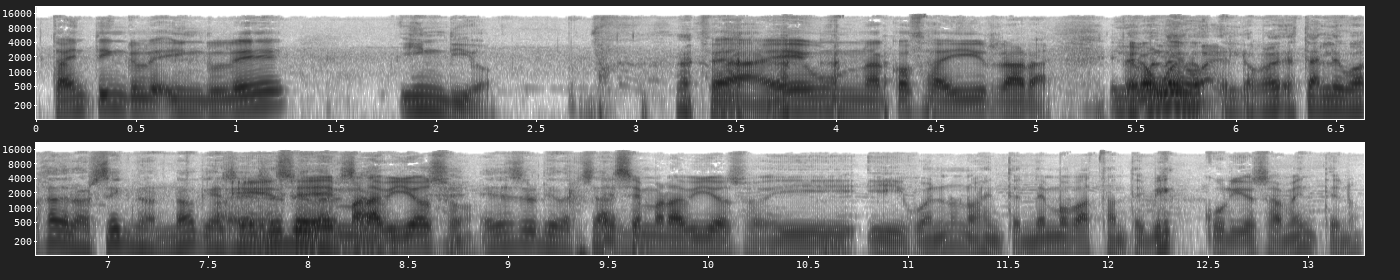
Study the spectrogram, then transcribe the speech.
Está inglés indio, O sea, es una cosa ahí rara. Y Pero luego, bueno, luego está el lenguaje de los signos, ¿no? Que ese, ese es maravilloso. Ese es universal. ese es ¿no? maravilloso. Y, y bueno, nos entendemos bastante bien, curiosamente, ¿no?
